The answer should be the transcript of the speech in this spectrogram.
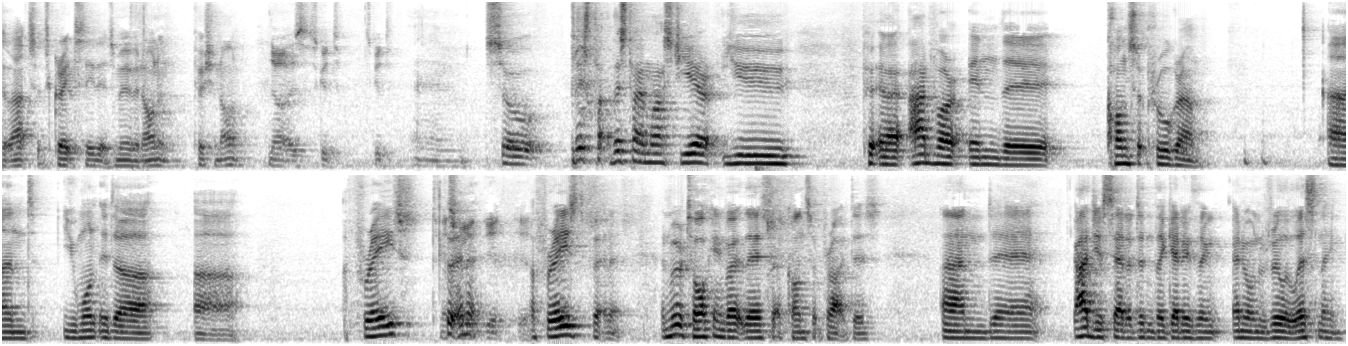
like that. So it's great to see that it's moving on and pushing on. No, it's, it's good. It's good. Um, so this t- this time last year, you put an advert in the concert program, and you wanted a a, a phrase to put That's in right. it, yeah, yeah. a phrase to put in it, and we were talking about this at a concert practice, and uh, I just said I didn't think anything anyone was really listening,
